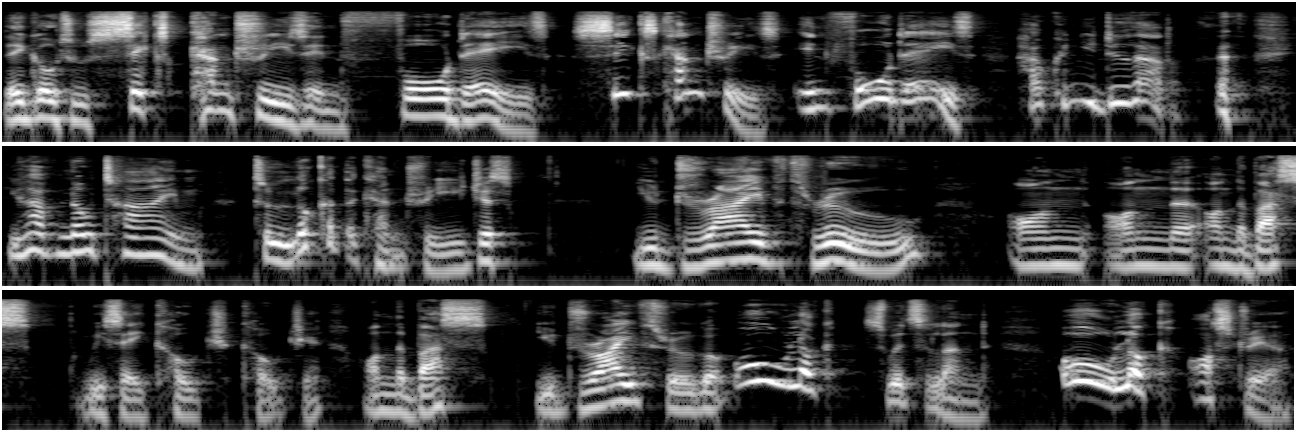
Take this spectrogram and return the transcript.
they go to six countries in four days. Six countries in four days. How can you do that? you have no time to look at the country. You just you drive through on on the on the bus. We say coach, coach. Yeah? On the bus, you drive through. Go. Oh look, Switzerland. Oh look, Austria.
